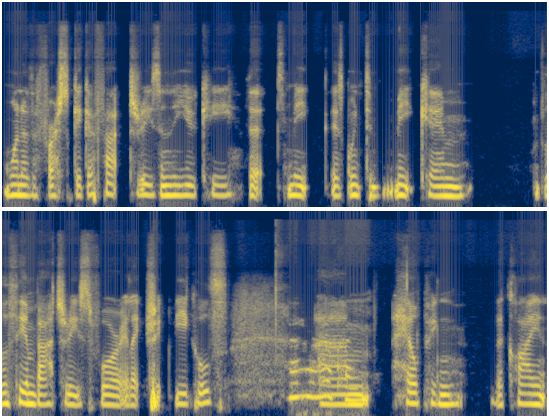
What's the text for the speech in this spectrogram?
one of the first gigafactories in the UK that make is going to make um, lithium batteries for electric vehicles, Oh, okay. um, helping the client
